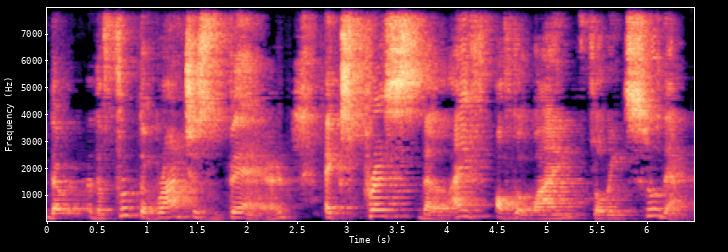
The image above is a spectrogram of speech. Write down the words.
the, the fruit the branches bear express the life of the wine flowing through them.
